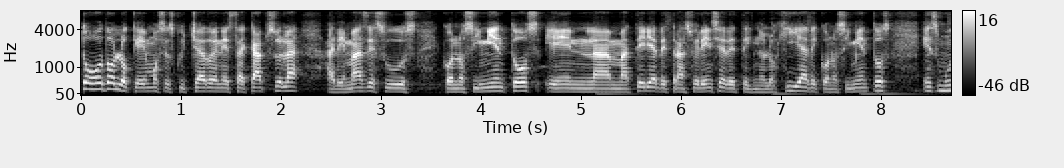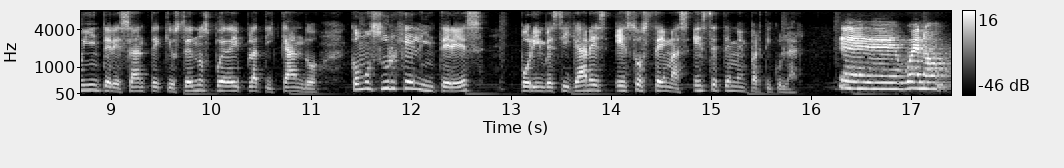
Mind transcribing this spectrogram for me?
todo lo que hemos escuchado en esta cápsula, además de sus conocimientos en la materia de transferencia de tecnología, de conocimientos, es muy interesante que usted nos pueda ir platicando cómo surge el interés por investigar estos temas, este tema en particular. Eh, bueno,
